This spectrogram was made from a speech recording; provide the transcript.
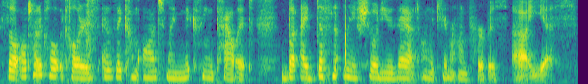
So I'll try to call it the colors as they come onto my mixing palette, but I definitely showed you that on the camera on purpose. Ah, uh, yes.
